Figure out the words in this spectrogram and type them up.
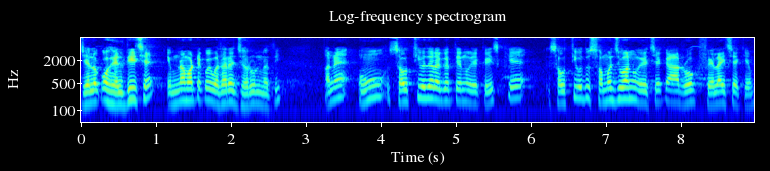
જે લોકો હેલ્ધી છે, એમના માટે કોઈ વધારે જરૂર નથી. અને હું સૌથી વધારે અગત્યનું એ કહીશ કે સૌથી વધુ સમજવાનું એ છે કે આ રોગ ફેલાય છે કેમ?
